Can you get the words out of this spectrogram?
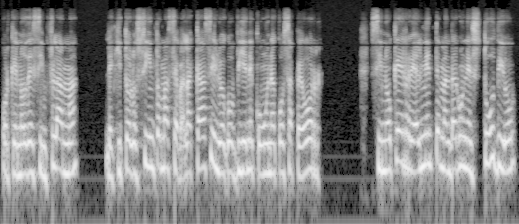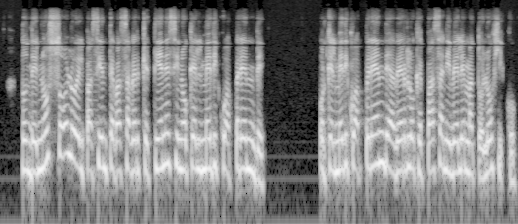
porque no desinflama, le quito los síntomas, se va a la casa y luego viene con una cosa peor, sino que realmente mandar un estudio donde no solo el paciente va a saber qué tiene, sino que el médico aprende, porque el médico aprende a ver lo que pasa a nivel hematológico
